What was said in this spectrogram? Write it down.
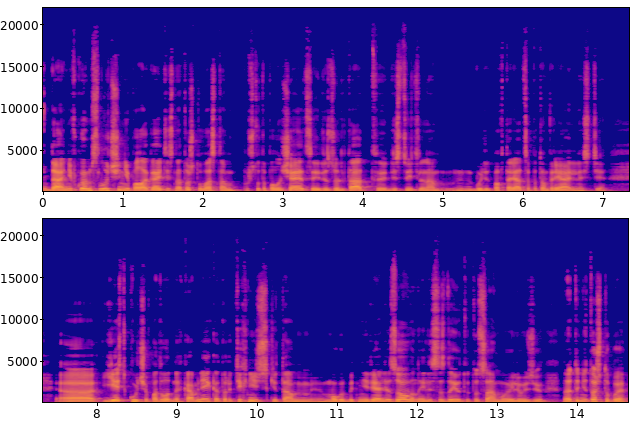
Да, ни в коем случае не полагайтесь на то, что у вас там что-то получается, и результат действительно будет повторяться потом в реальности. Э, есть куча подводных камней, которые технически там могут быть не реализованы или создают эту самую иллюзию. Но это не то, чтобы,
